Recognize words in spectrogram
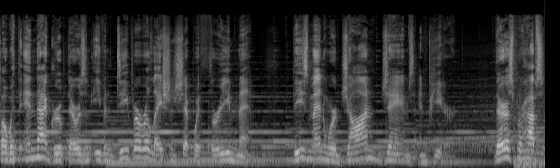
but within that group there was an even deeper relationship with three men. These men were John, James, and Peter. There is perhaps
